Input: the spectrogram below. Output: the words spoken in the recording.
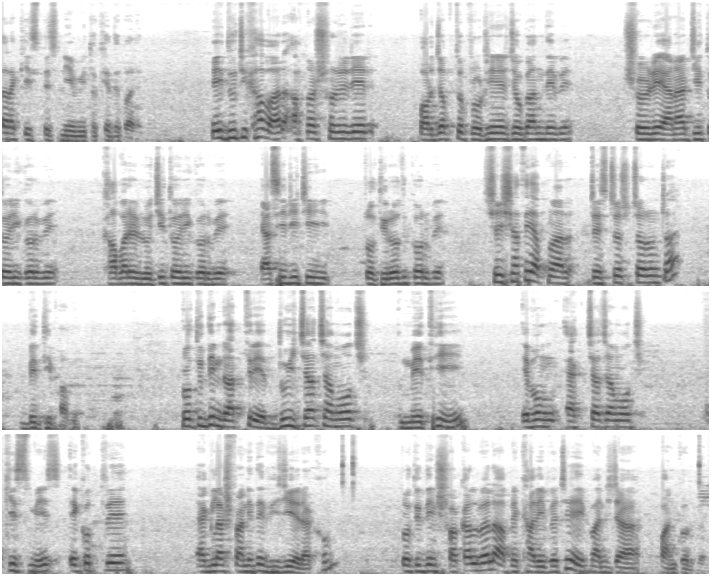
তারা কিসমিস নিয়মিত খেতে পারে এই দুটি খাবার আপনার শরীরের পর্যাপ্ত প্রোটিনের যোগান দেবে, শরীরে এনার্জি তৈরি করবে খাবারের রুচি তৈরি করবে অ্যাসিডিটি প্রতিরোধ করবে, সেই সাথে আপনার টেস্টোস্টেরনটা বৃদ্ধি পাবে। প্রতিদিন রাত্রে দুই চা চামচ মেথি এবং এক চা চামচ কিশমিশ একত্রে এক গ্লাস পানিতে ভিজিয়ে রাখুন। প্রতিদিন সকালবেলা আপনি খালি পেটে এই পানিটা পান করবেন।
